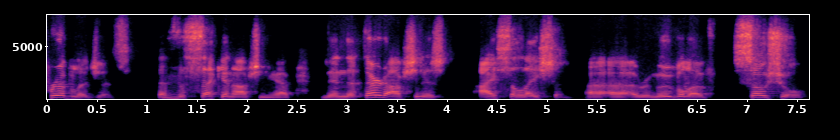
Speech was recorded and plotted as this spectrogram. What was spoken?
privileges. That's mm-hmm. the second option you have. Then the third option is isolation, uh, uh, a removal of social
